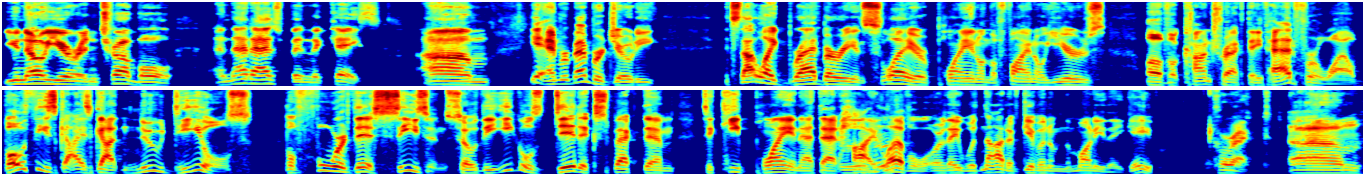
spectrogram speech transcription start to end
you know you're in trouble, and that has been the case. Um, yeah, and remember, Jody, it's not like Bradberry and Slay are playing on the final years of a contract they've had for a while. Both these guys got new deals before this season. So the Eagles did expect them to keep playing at that mm-hmm. high level, or they would not have given them the money they gave them. Correct. Um,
